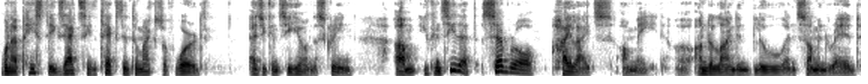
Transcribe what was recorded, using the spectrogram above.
When I paste the exact same text into Microsoft Word, as you can see here on the screen, um, you can see that several highlights are made, uh, underlined in blue and some in red.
